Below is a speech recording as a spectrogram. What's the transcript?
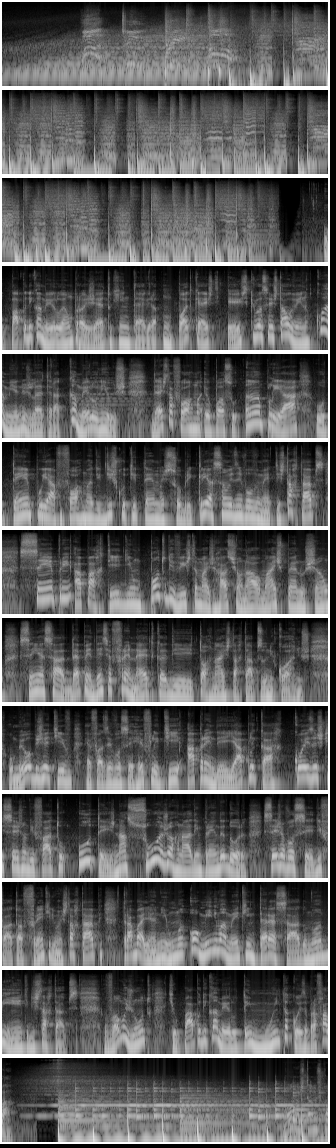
Papo de Camelo é um projeto que integra um podcast, este que você está ouvindo, com a minha newsletter, a Camelo News. Desta forma, eu posso ampliar o tempo e a forma de discutir temas sobre criação e desenvolvimento de startups, sempre a partir de um ponto de vista mais racional, mais pé no chão, sem essa dependência frenética de tornar startups unicórnios. O meu objetivo é fazer você refletir, aprender e aplicar coisas que sejam de fato úteis na sua jornada empreendedora. Seja você de fato à frente de uma startup, trabalhando em uma ou minimamente interessado no ambiente de startups. Vamos junto que o Papo de Camelo tem muita coisa para falar.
